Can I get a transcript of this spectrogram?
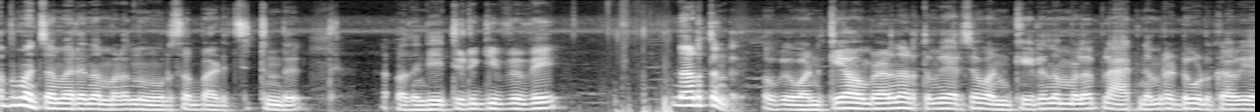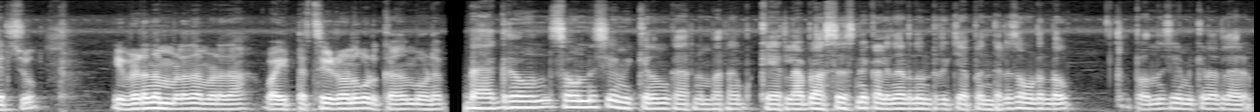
അപ്പോൾ മച്ചാന്മാരെ നമ്മൾ നൂറ് സബ് അടിച്ചിട്ടുണ്ട്. അപ്പോൾ അതിന്റെ ഏറ്റവും ഗിവ് അവേ നടത്തുന്നുണ്ട് ഓക്കെ വൺ കെ ആകുമ്പോഴാണ് നടത്തുമ്പോൾ വിചാരിച്ചത് വൺ കെയിൽ നമ്മൾ പ്ലാറ്റിനം റെഡ് കൊടുക്കാൻ വിചാരിച്ചു. ഇവിടെ നമ്മൾ നമ്മുടെ വൈറ്റ് ടച്ച് ഇടുവാണ് കൊടുക്കാൻ പോണേ. ബാക്ക്ഗ്രൗണ്ട് സൗണ്ട് ക്ഷമിക്കണം. കാരണം പറഞ്ഞാൽ കേരള ബ്ലാസ്റ്റേഴ്സിന്റെ കളി നടന്നുകൊണ്ടിരിക്കുക അപ്പോൾ എന്തായാലും സൗണ്ട് ഉണ്ടാവും. അപ്പോൾ ഒന്ന് ക്ഷമിക്കണം എല്ലാവരും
